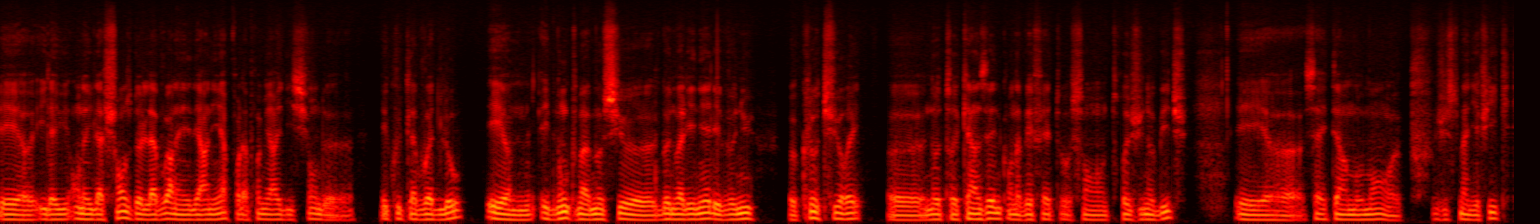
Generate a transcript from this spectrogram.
Et euh, on a eu la chance de l'avoir l'année dernière pour la première édition de Écoute la voix de l'eau. Et, donc, monsieur Benoît Léniel est venu clôturer notre quinzaine qu'on avait faite au centre Juno Beach. Et euh, ça a été un moment euh, juste magnifique.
